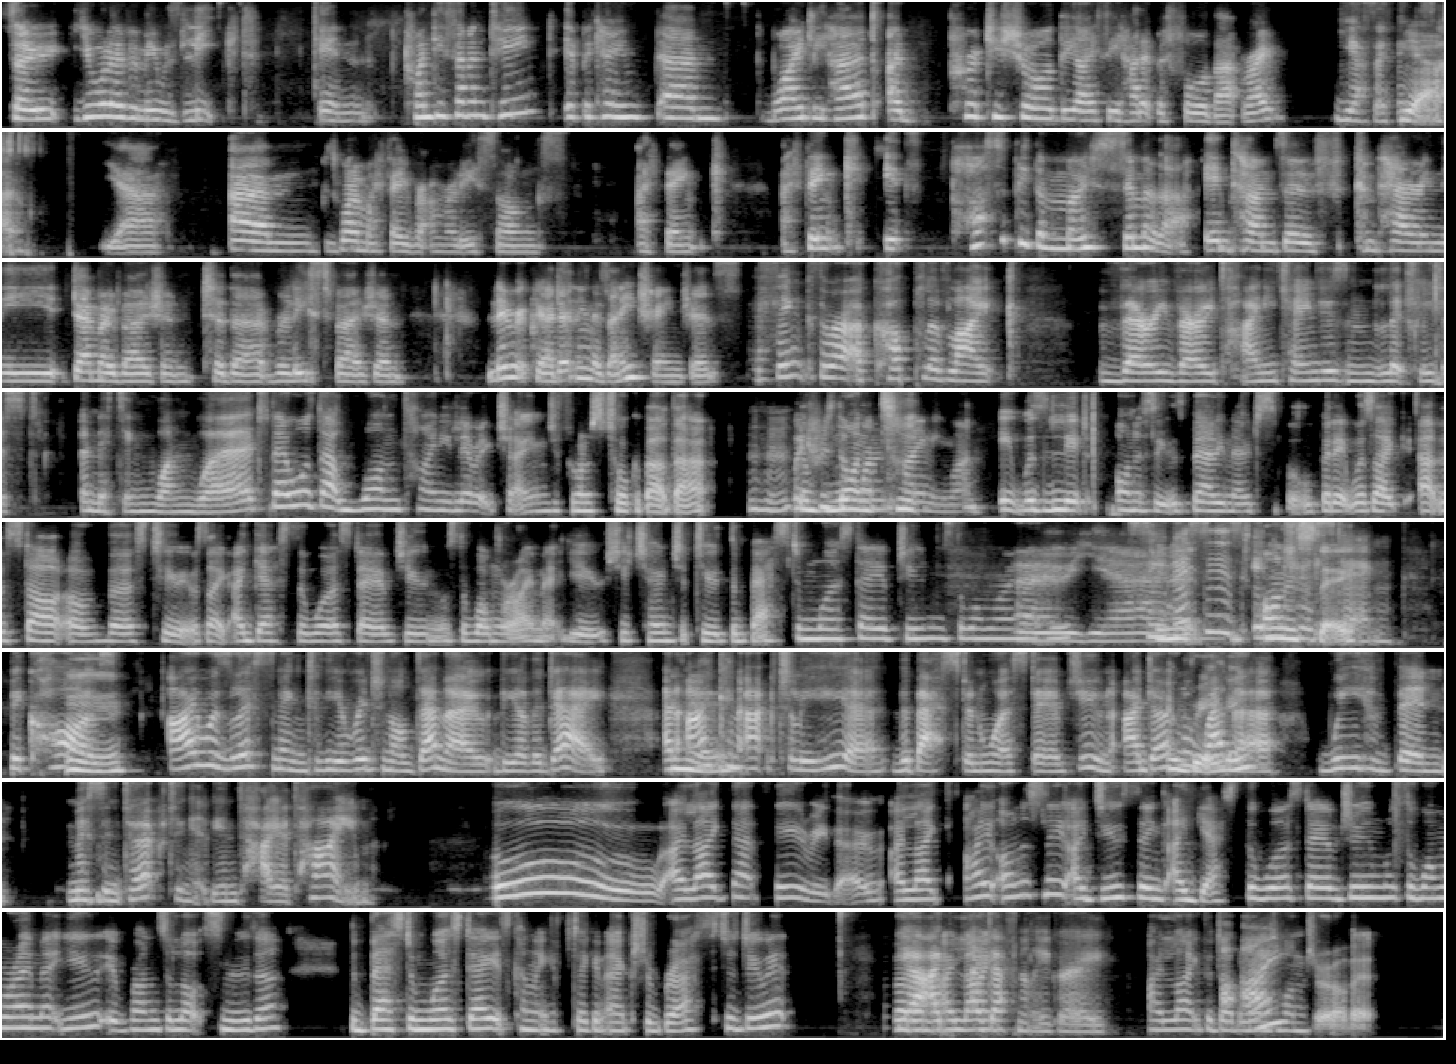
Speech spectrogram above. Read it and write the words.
So, You All Over Me was leaked in 2017. It became um, widely heard. I'm pretty sure the IC had it before that, right? Yes, I think yeah. so. Yeah. Um, it was one of my favorite unreleased songs, I think. I think it's possibly the most similar in terms of comparing the demo version to the released version. Lyrically, I don't think there's any changes. I think there are a couple of like very, very tiny changes and literally just omitting one word. There was that one tiny lyric change, if we want to talk about that. Mm-hmm. Which was the one, one tiny one? It was lit, honestly, it was barely noticeable, but it was like at the start of verse two, it was like, I guess the worst day of June was the one where I met you. She changed it to the best and worst day of June was the one where I met oh, you. Oh, yeah. See, this is honestly, interesting because mm. I was listening to the original demo the other day and mm. I can actually hear the best and worst day of June. I don't oh, know really? whether we have been misinterpreting it the entire time. Oh, I like that theory though. I like I honestly I do think I guess the worst day of June was the one where I met you. It runs a lot smoother. The best and worst day, it's kind of like you have to take an extra breath to do it. But, yeah, um, I, I, like, I, definitely agree. I like the double entendre of it.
